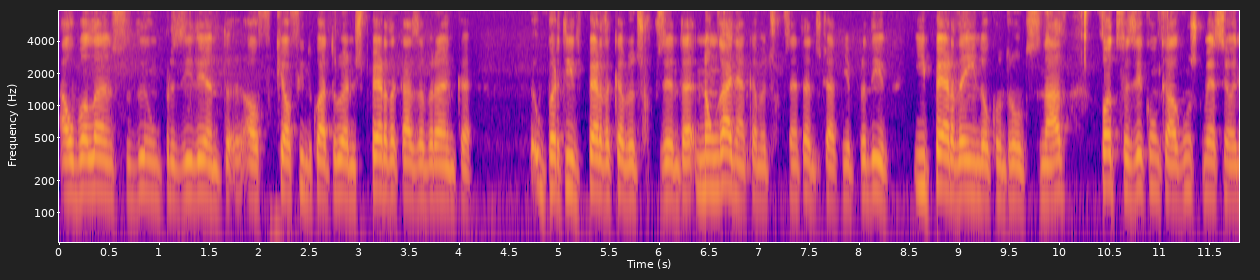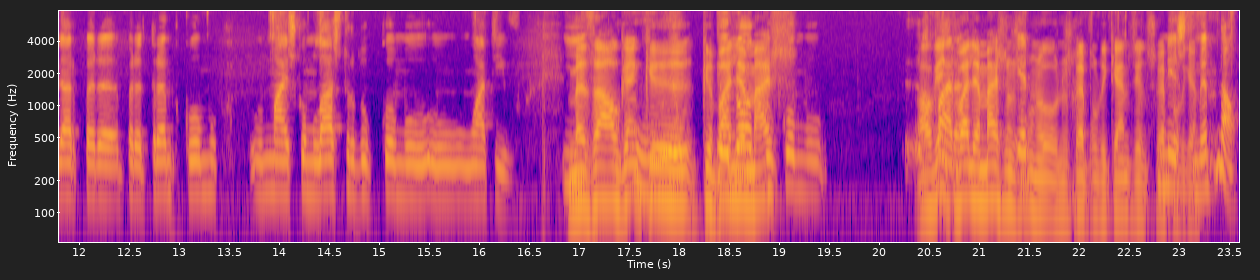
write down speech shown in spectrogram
ao balanço de um presidente ao, que ao fim de quatro anos perde a Casa Branca, o partido perde a Câmara dos Representantes, não ganha a Câmara dos Representantes, que já tinha perdido, e perde ainda o controle do Senado, pode fazer com que alguns comecem a olhar para, para Trump como mais como lastro do que como um ativo. E Mas há alguém que, que valha mais? Como, Alguém Repara, que valha mais nos, é, nos republicanos entre os republicanos? Neste momento não,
